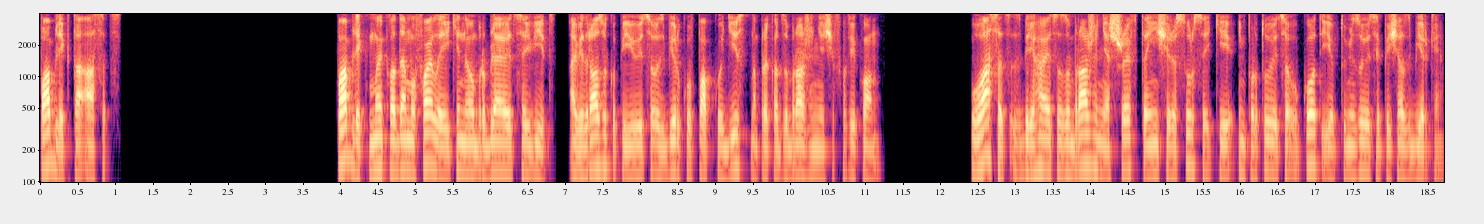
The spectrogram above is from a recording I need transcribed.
Public та Assets. Public ми кладемо файли, які не обробляються від, а відразу копіюються у збірку в папку dist, наприклад, зображення чи favicon. У Assets зберігаються зображення, шрифт та інші ресурси, які імпортуються у код і оптимізуються під час збірки.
